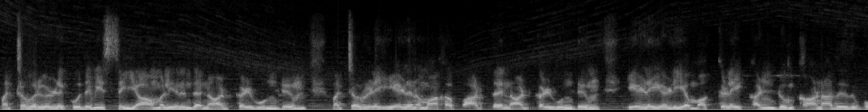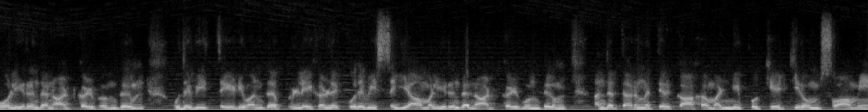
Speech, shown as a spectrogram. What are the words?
மற்றவர்களுக்கு உதவி செய்யாமல் இருந்த நாட்கள் உண்டு. மற்றவர்களை ஏளனமாக பார்த்த நாட்கள் உண்டு. ஏழை எளிய மக்களை கண்டும் காணாதது போல் இருந்த நாட்கள் உண்டு. உதவி தேடி வந்த பிள்ளைகளுக்கு உதவி செய்யாமல் இருந்த நாட்கள் உண்டு. அந்த தருணத்திற்காக மன்னிப்பு கேட்கிறோம் சுவாமி.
